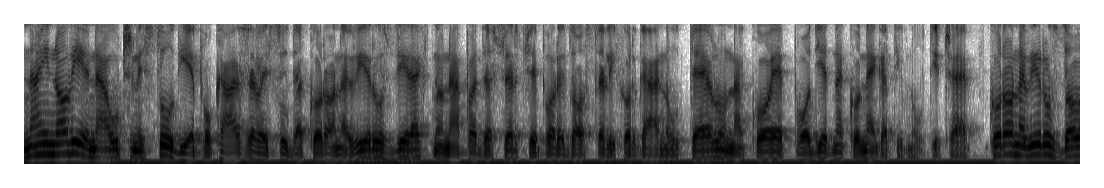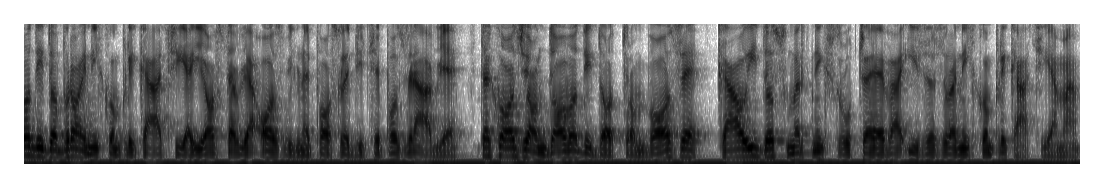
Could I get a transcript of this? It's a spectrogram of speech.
Najnovije naučne studije pokazale su da koronavirus direktno napada srce pored ostalih organa u telu na koje podjednako negativno utiče. Koronavirus dovodi do brojnih komplikacija i ostavlja ozbiljne posledice po zdravlje. Takođe on dovodi do tromboze kao i do smrtnih slučajeva izazvanih komplikacijama.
